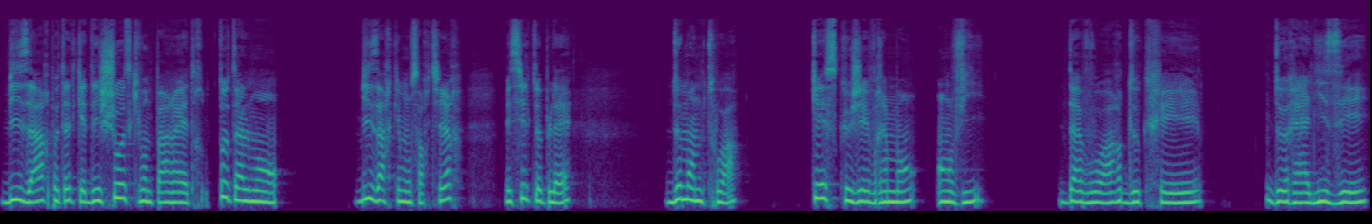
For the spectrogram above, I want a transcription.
bizarre. Peut-être qu'il y a des choses qui vont te paraître totalement bizarres qui vont sortir. Mais s'il te plaît, demande-toi qu'est-ce que j'ai vraiment envie d'avoir, de créer, de réaliser,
